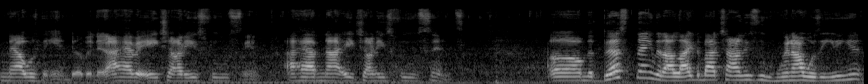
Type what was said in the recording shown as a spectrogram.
and that was the end of it. And I haven't ate Chinese food since. I have not ate Chinese food since. Um, the best thing that I liked about Chinese food when I was eating it,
